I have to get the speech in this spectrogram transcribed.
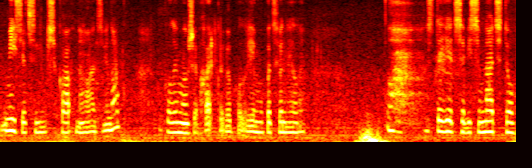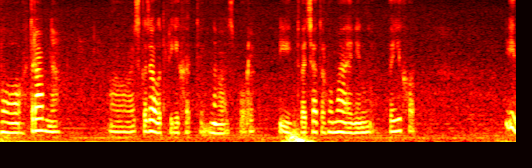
Місяць він чекав на дзвінок, коли ми вже в Харкові були, йому подзвонили. Здається, 18 травня а, сказали приїхати на збори. І 20 мая він поїхав. І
